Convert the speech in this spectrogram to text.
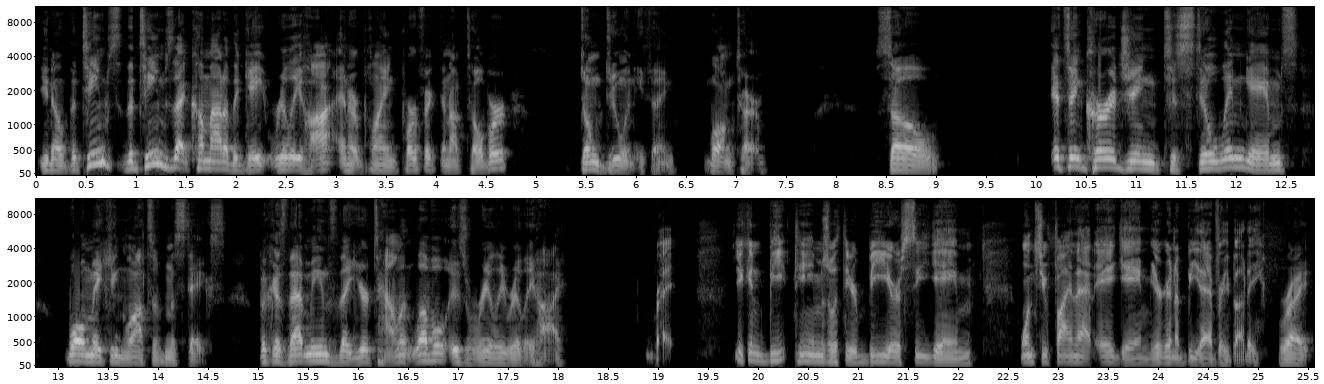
You know, the teams the teams that come out of the gate really hot and are playing perfect in October don't do anything long term. So it's encouraging to still win games while making lots of mistakes because that means that your talent level is really really high. Right. You can beat teams with your B or C game. Once you find that A game, you're going to beat everybody. Right.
